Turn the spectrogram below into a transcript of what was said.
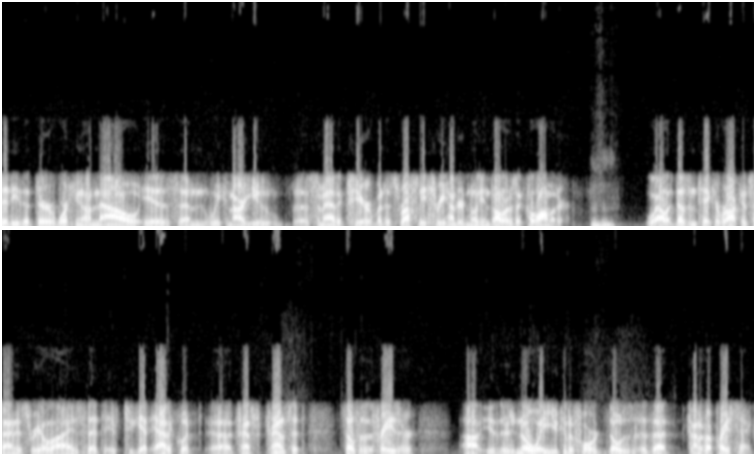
City that they're working on now is, and we can argue uh, semantics here, but it's roughly three hundred million dollars a kilometer. Mm-hmm. Well, it doesn't take a rocket scientist to realize that if to get adequate uh, trans- transit south of the Fraser, uh, there's no way you could afford those that kind of a price tag.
